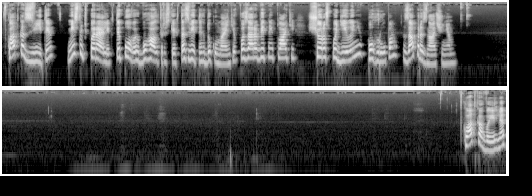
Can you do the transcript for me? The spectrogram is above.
Вкладка Звіти містить перелік типових бухгалтерських та звітних документів по заробітній платі, що розподілені по групам за призначенням. Вкладка Вигляд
